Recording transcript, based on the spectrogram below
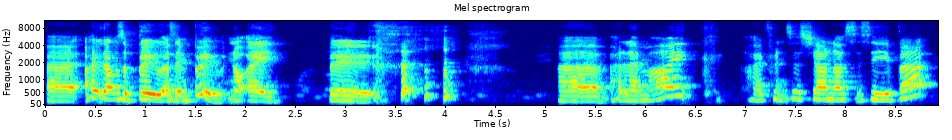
Uh, I hope that was a boo, as in boo, not a boo. um, hello, Mike. Hi, Princess Shah. Nice to see you back.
